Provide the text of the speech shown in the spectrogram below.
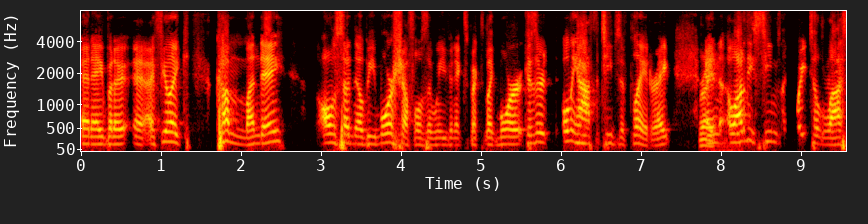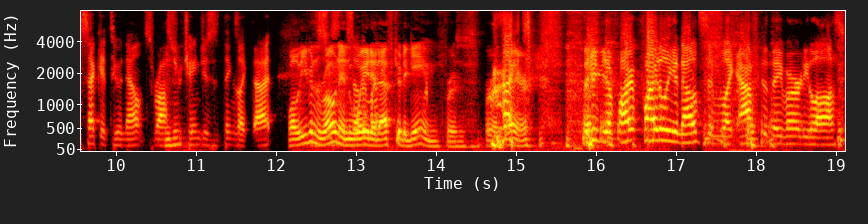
NA, but I, I feel like come Monday, all of a sudden there'll be more shuffles than we even expected. Like more because they're only half the teams have played, right? Right. And a lot of these teams like wait till the last second to announce roster changes and things like that. well, even Ronin waited after the game for for a Right. player. They yeah, finally announced him like after they've already lost.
